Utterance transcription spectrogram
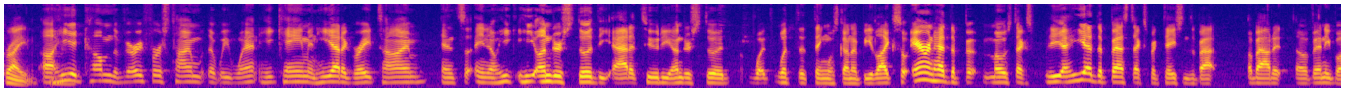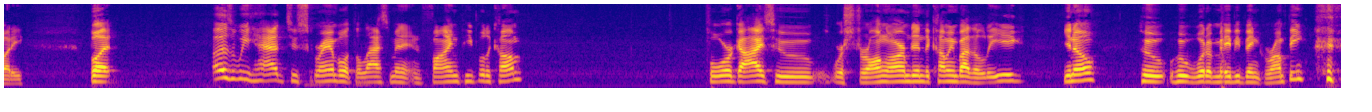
right. Uh, he had come the very first time that we went. He came and he had a great time, and so you know he he understood the attitude. He understood what what the thing was going to be like. So Aaron had the b- most ex- he, he had the best expectations about about it of anybody, but because we had to scramble at the last minute and find people to come, four guys who were strong armed into coming by the league, you know, who who would have maybe been grumpy.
